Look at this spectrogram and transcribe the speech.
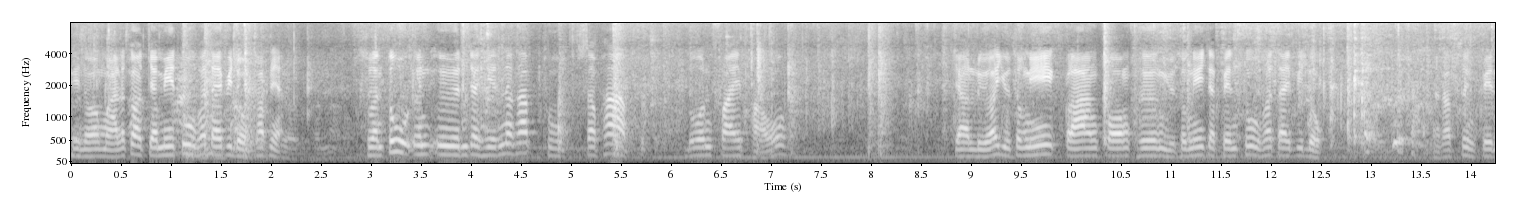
พี่น้องมา แล้วก็จะมีตู้พระไตรปิฎกครับเนี่ยส่วนตู้อื่นๆจะเห็นนะครับ ถูกสภาพโดนไฟเผา จะเหลืออยู่ตรงนี้กลางกองเพลิง อยู่ตรงนี้จะเป็นตู้พระไตรปิฎกนะครับ ซึ่งเป็น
